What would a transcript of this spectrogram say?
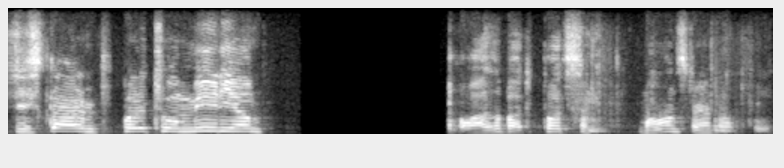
She's starting to put it to a medium. Oh, I was about to put some monster in that food.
